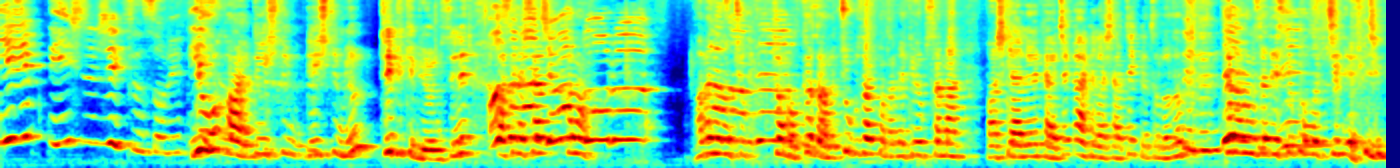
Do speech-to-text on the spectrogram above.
diye hep değiştireceksin soruyu değil Yok mi? hayır değiştir, değiştirmiyorum. Tebrik ediyorum seni. O zaman cevap doğru. Hemen hemen çok tamam kazandık. Çok uzatmadan Efe yoksa hemen başka yerlere kayacak. Arkadaşlar tekrar hatırlayalım. Kanalımıza destek olmak için Efe'cim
